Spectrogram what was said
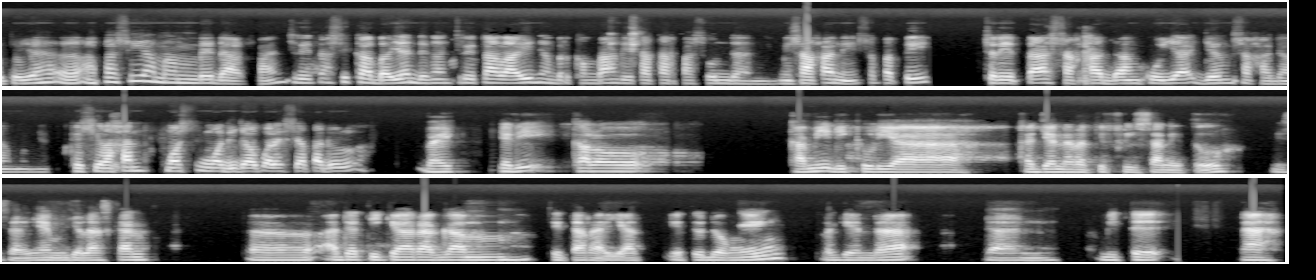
gitu ya uh, apa sih yang membedakan cerita si Kabayan dengan cerita lain yang berkembang di Tatar Pasundan? Misalkan nih seperti cerita Sakadang Kuya jeng Sakadang Monyet. Oke silakan mau, mau dijawab oleh siapa dulu? Baik, jadi kalau kami di kuliah kajian naratif lisan itu misalnya menjelaskan uh, ada tiga ragam cerita rakyat yaitu dongeng, legenda, dan mite. Nah,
